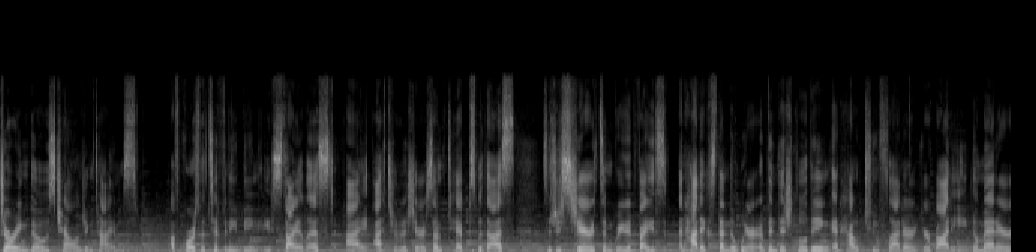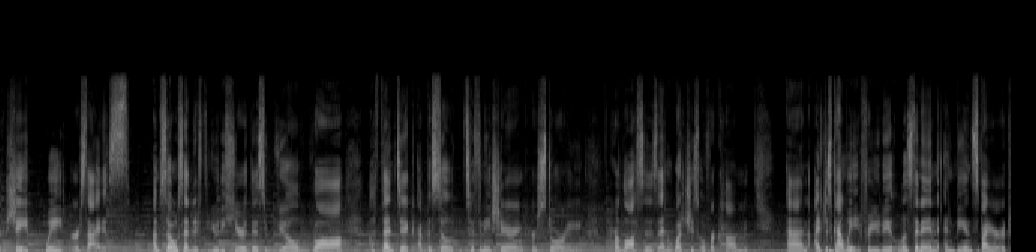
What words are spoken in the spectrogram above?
during those challenging times. Of course, with Tiffani being a stylist, I asked her to share some tips with us. So she shared some great advice on how to extend the wear of vintage clothing and how to flatter your body, no matter shape, weight, or size. I'm so excited for you to hear this real, raw, authentic episode. Tiffani sharing her story, her losses, and what she's overcome. And I just can't wait for you to listen in and be inspired.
